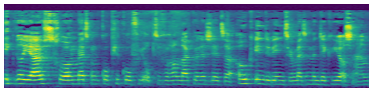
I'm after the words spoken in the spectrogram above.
Ik wil juist gewoon met een kopje koffie op de veranda kunnen zitten. Ook in de winter met mijn dikke jas aan.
